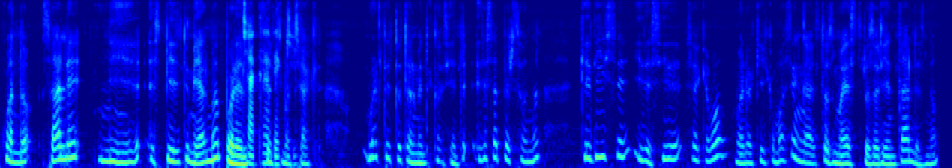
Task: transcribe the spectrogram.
Cuando sale mi espíritu, mi alma por el chakra séptimo chakra. Muerte totalmente consciente. Es esa persona que dice y decide, se acabó. Bueno, aquí como hacen a estos maestros orientales, ¿no?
